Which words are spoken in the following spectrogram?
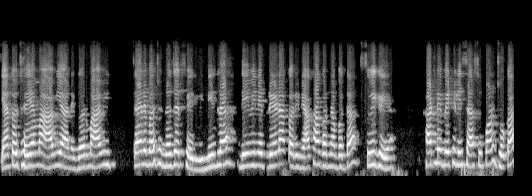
ત્યાં તો જયામાં આવ્યા અને ઘરમાં આવી ચારે બાજુ નજર ફેરવી. નિંદ્રા દેવીને પ્રેરણા કરીને આખા ઘરના બધા સુઈ ગયા. ખાટલે બેઠેલી સાસુ પણ જોકા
